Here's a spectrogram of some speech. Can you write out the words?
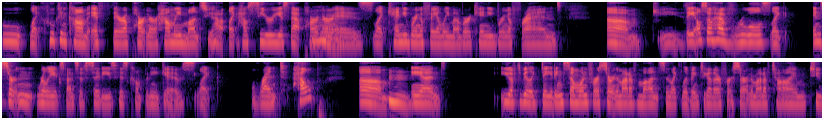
who like who can come if they're a partner how many months you have like how serious that partner Mm. is like can you bring a family member can you bring a friend um Jeez. they also have rules like in certain really expensive cities his company gives like rent help um Mhm. and you have to be like dating someone for a certain amount of months and like living together for a certain amount of time to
